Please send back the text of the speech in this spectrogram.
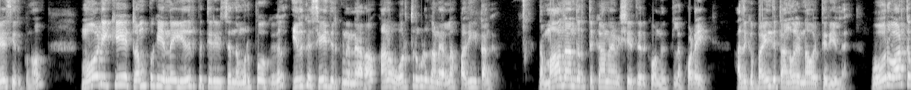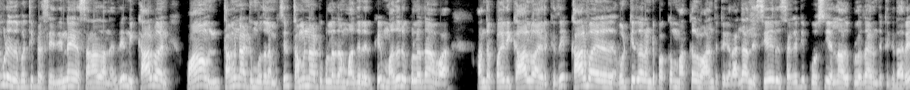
பேசியிருக்கணும். மோடிக்கு ட்ரம்ப்புக்கு என்ன எதிர்ப்பு தெரிவித்த அந்த முற்போக்குகள் இதுக்கும் செய்திருக்கணும் நேரம். ஆனால் ஒருத்தர் கூட எல்லாம் பதுங்கிட்டாங்க. இந்த மாதாந்திரத்துக்கான விஷயத்து இருக்க ஒன்று இருக்குல்ல கொடை. அதுக்கு பயந்துட்டாங்களோ என்னவோ தெரியல. ஒரு வார்த்தை கூட இதை பற்றி பேசல. இது என்ன சனாதானம் இது? நீ கால்வாய் வா தமிழ்நாட்டு முதலமைச்சர். தமிழ்நாட்டுக்குள்ளே தான் மதுரை இருக்குது மதுரைக்குள்ளே தான் வா அந்த பகுதி கால்வாய் இருக்குது. கால்வாய் ஒட்டி தான் ரெண்டு பக்கம் மக்கள் வாழ்ந்துட்டு இருக்கிறாங்க. அந்த சேரு சகதி கொசு எல்லாம் அதுக்குள்ளே தான் இருந்துட்டு இருக்கிறாரு.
